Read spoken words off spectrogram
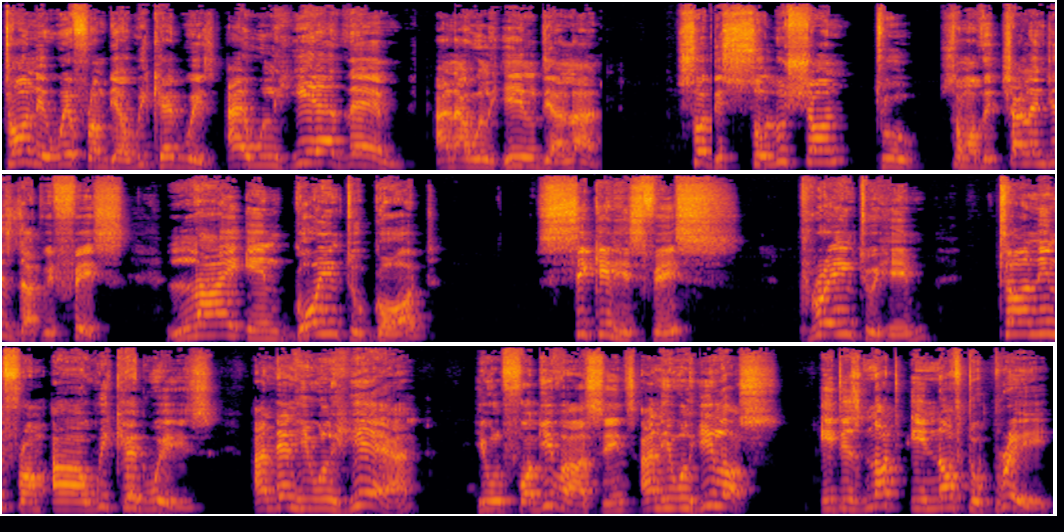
turn away from their wicked ways, I will hear them and I will heal their land. So the solution to some of the challenges that we face lie in going to God, seeking his face, praying to him, turning from our wicked ways, and then he will hear, he will forgive our sins, and he will heal us. It is not enough to pray.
